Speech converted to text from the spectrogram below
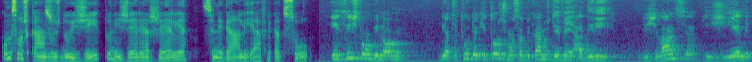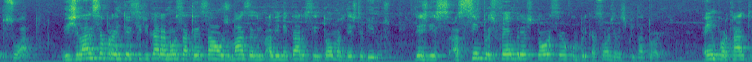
como são os casos do Egito, Nigéria, Argélia, Senegal e África do Sul. Existe um binômio de atitude a que todos os moçambicanos devem aderir vigilância e higiene pessoal. Vigilância para intensificar a nossa atenção aos mais alimentares sintomas deste vírus, desde as simples febres, tosse ou complicações respiratórias. É importante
